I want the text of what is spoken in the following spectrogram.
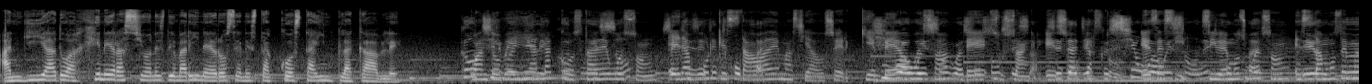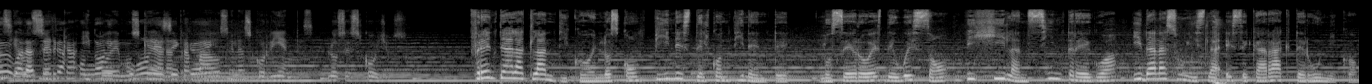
Han guiado a generaciones de marineros en esta costa implacable. Cuando veían la costa de Huesón era porque estaba demasiado cerca. Quien ve a Huesón ve su sangre. Eso es Es decir, si vemos Huesón, estamos demasiado cerca y podemos quedar atrapados en las corrientes, los escollos. Frente al Atlántico, en los confines del continente, los héroes de Huesón vigilan sin tregua y dan a su isla ese carácter único.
